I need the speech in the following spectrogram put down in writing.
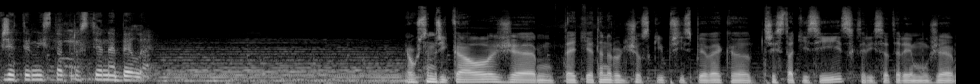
že ty místa prostě nebyly. Já už jsem říkal, že teď je ten rodičovský příspěvek 300 tisíc, který se tedy může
